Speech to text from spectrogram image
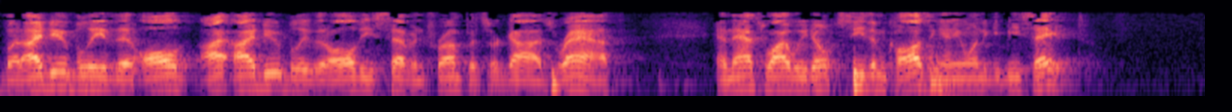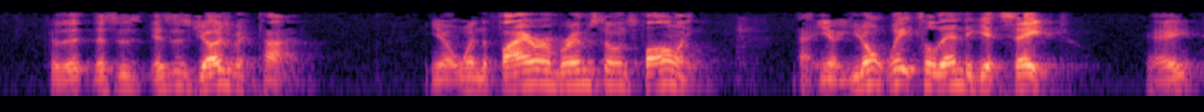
But I do believe that all, I, I do believe that all these seven trumpets are God's wrath, and that's why we don't see them causing anyone to be saved. Because this is, this is judgment time. You know, when the fire and brimstone's falling, uh, you know, you don't wait till then to get saved. Okay?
